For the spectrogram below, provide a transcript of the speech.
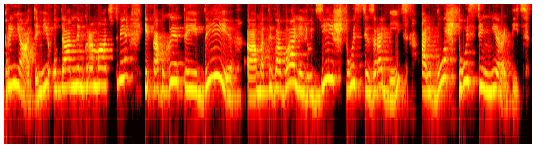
прынятымі у данным грамадстве і каб гэтыя ідэі матывавалі людзей штосьці зрабіць альбо штосьці не рабіць.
